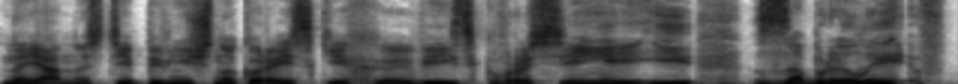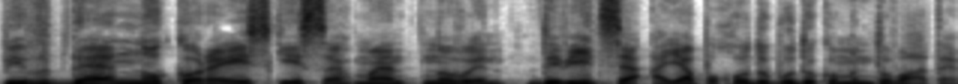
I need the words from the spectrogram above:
наявності північно-корейських е, військ в Росії і забрели в південно-корейський сегмент новин. Дивіться, а я по ходу буду коментувати.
